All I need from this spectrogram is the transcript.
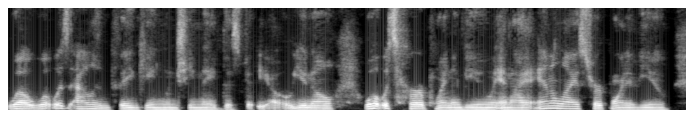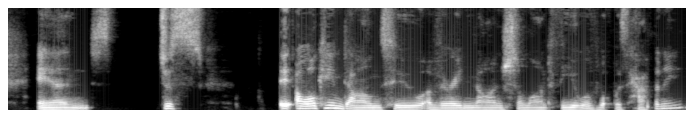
well what was ellen thinking when she made this video? You know what was her point of view? And i analyzed her point of view and just it all came down to a very nonchalant view of what was happening.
